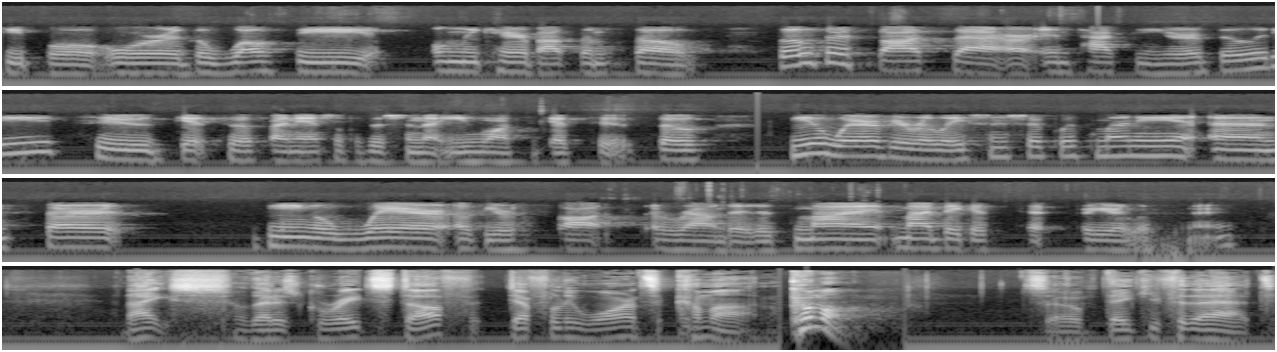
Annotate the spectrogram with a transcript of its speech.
people, or the wealthy only care about themselves. Those are thoughts that are impacting your ability to get to a financial position that you want to get to. So be aware of your relationship with money and start being aware of your thoughts around it is my my biggest tip for your listeners. Nice. Well, that is great stuff. It definitely warrants a come on. Come on. So thank you for that.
